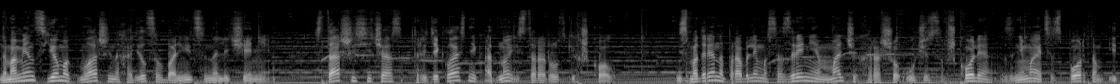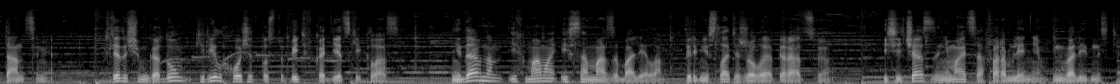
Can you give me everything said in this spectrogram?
На момент съемок младший находился в больнице на лечении. Старший сейчас третьеклассник одной из старорусских школ – Несмотря на проблемы со зрением, мальчик хорошо учится в школе, занимается спортом и танцами. В следующем году Кирилл хочет поступить в кадетский класс. Недавно их мама и сама заболела, перенесла тяжелую операцию. И сейчас занимается оформлением инвалидности.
